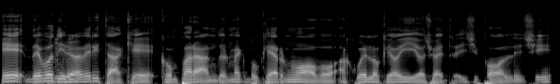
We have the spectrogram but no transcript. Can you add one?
E devo dire Mhm. la verità che comparando il MacBook Air nuovo a quello che ho io, cioè il 13 pollici,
